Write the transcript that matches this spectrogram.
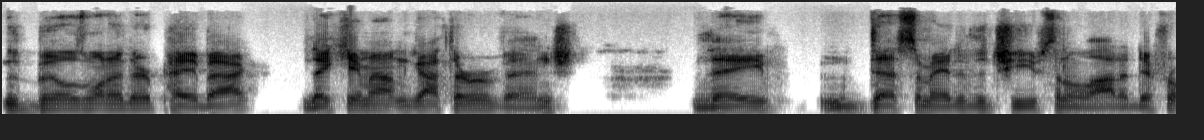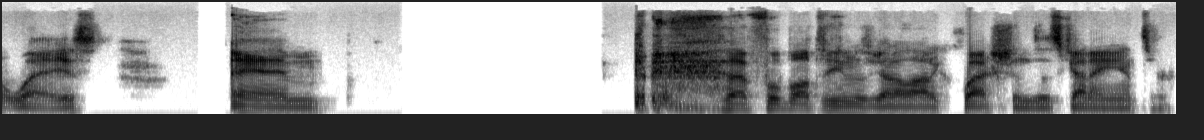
the Bills wanted their payback. They came out and got their revenge. They decimated the Chiefs in a lot of different ways. And that football team has got a lot of questions it's got to answer.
